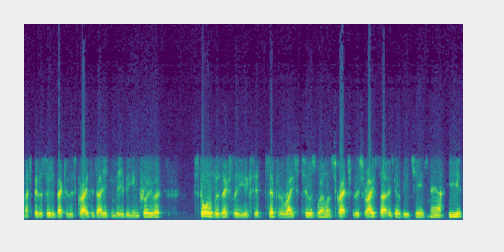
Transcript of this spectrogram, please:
Much better suited back to this grade today. He can be a big improver. Scored was actually accepted a race two as well and scratched for this race, so he's got to be a chance now here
